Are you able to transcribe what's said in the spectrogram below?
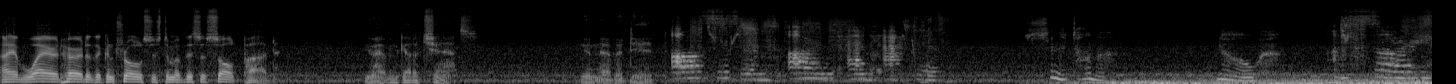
I have wired her to the control system of this assault pod. You haven't got a chance. You never did. All systems armed and active. Shinatama. No. I'm sorry.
